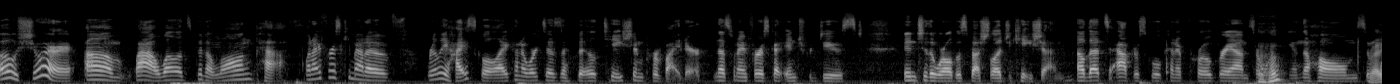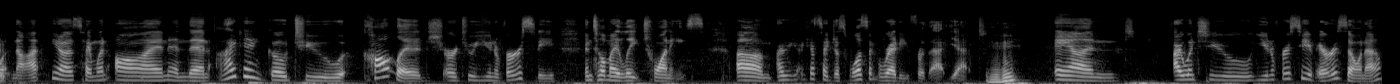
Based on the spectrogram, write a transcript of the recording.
Oh, sure. Um, wow. Well, it's been a long path. When I first came out of really high school, I kind of worked as a habilitation provider. And that's when I first got introduced into the world of special education. Now, that's after school kind of programs or uh-huh. working in the homes and right. whatnot. You know, as time went on, and then I didn't go to college or to a university until my late 20s. Um, I, I, guess I just wasn't ready for that yet. Mm-hmm. And I went to University of Arizona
